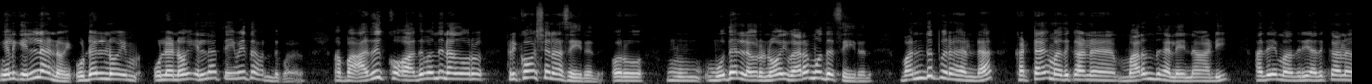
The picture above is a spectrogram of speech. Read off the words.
எங்களுக்கு எல்லா நோய் உடல் நோய் உள்ள நோய் எல்லாத்தையுமே தவிர்த்து கொள்ளலாம் அப்போ அது அது வந்து நாங்கள் ஒரு ப்ரிகாஷனாக செய்கிறது ஒரு மு- முதல்ல ஒரு நோய் வர முத செய்கிறது வந்த பிறகுண்டா கட்டாயம் அதுக்கான மருந்துகளை நாடி அதே மாதிரி அதுக்கான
